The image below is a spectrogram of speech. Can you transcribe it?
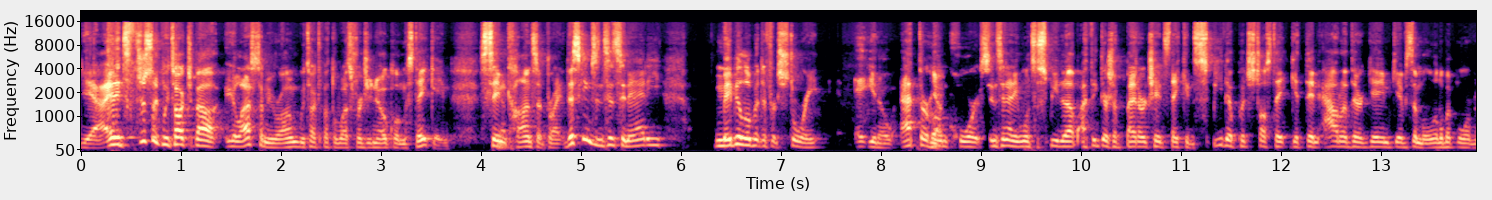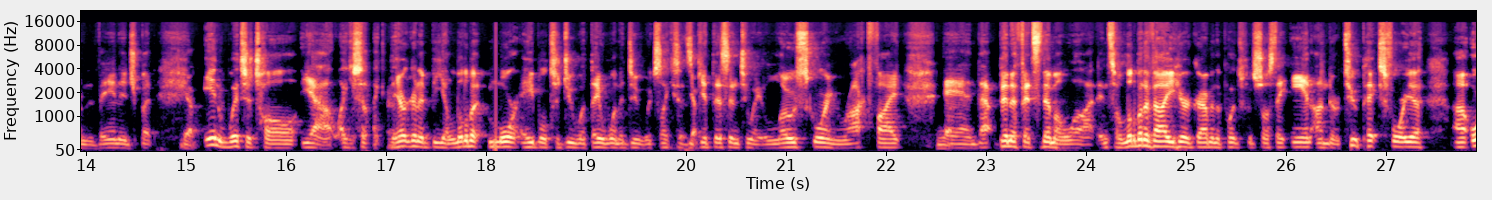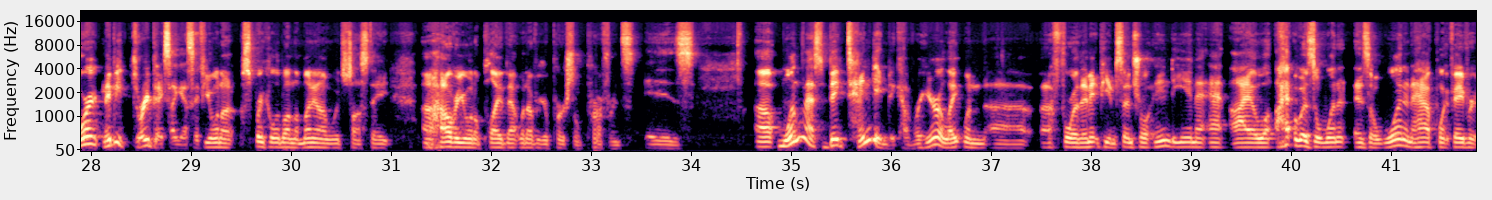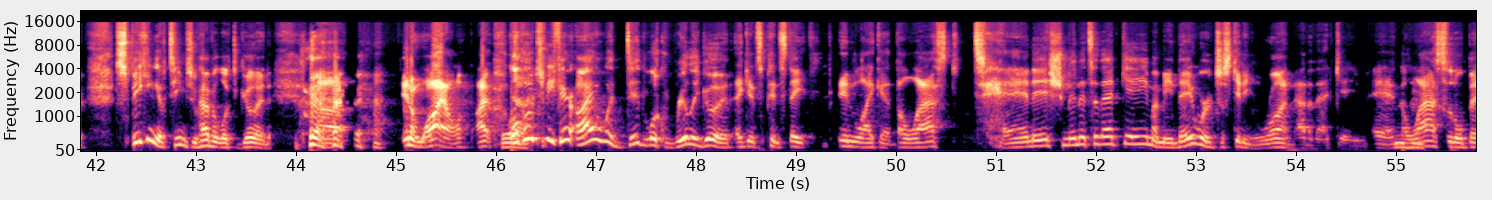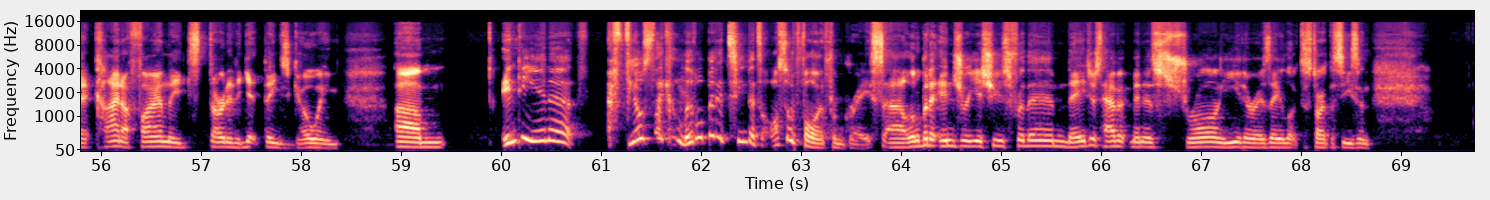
Yeah, and it's just like we talked about your last time you were on. We talked about the West Virginia Oklahoma State game. Same concept, right? This game's in Cincinnati. Maybe a little bit different story. You know, at their home court, Cincinnati wants to speed it up. I think there's a better chance they can speed up Wichita State, get them out of their game, gives them a little bit more of an advantage. But in Wichita, yeah, like you said, like they're going to be a little bit more able to do what they want to do, which, like you said, yep. get this into a low scoring rock fight, and that benefits them a lot. And so a little bit of value here, grabbing the points Wichita State and under two picks for you, uh, or maybe three picks, I guess, if you want to sprinkle it on the money on Wichita State. Uh, however you want to play that, whatever your personal preference is. Uh, one last Big Ten game to cover here, a late one uh, uh for them, 8 p.m. Central. Indiana at Iowa. Iowa is a one is a one and a half point favorite. Speaking of teams who haven't looked good uh, in a while, I, yeah. although to be fair, Iowa did look really good against Penn State in like a, the last 10 ish minutes of that game. I mean, they were just getting run out of that game, and mm-hmm. the last little bit kind of finally started to get things going. Um, Indiana feels like a little bit of team that's also fallen from grace. Uh, a little bit of injury issues for them. They just haven't been as strong either as they look to start the season.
